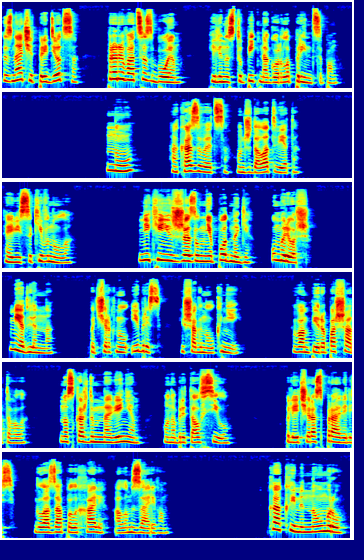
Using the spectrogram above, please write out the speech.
Значит, придется прорываться с боем или наступить на горло принципом. «Ну?» Оказывается, он ждал ответа. Эвиса кивнула. «Не кинешь жезл мне под ноги, умрешь. Медленно», — подчеркнул Ибрис и шагнул к ней. Вампира пошатывало, но с каждым мгновением он обретал силу. Плечи расправились, глаза полыхали алым заревом. Как именно умру?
